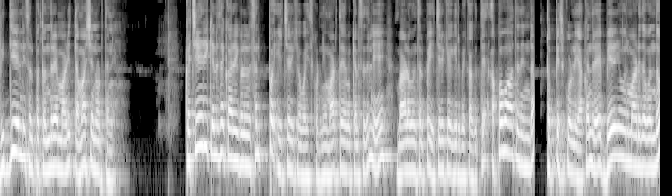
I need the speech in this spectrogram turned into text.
ವಿದ್ಯೆಯಲ್ಲಿ ಸ್ವಲ್ಪ ತೊಂದರೆ ಮಾಡಿ ತಮಾಷೆ ನೋಡ್ತಾನೆ. ಕಚೇರಿ ಕೆಲಸ ಕಾರ್ಯಗಳಲ್ಲಿ ಸ್ವಲ್ಪ ಎಚ್ಚರಿಕೆ ವಹಿಸ್ಕೊಂಡು. ನೀವು ಮಾಡ್ತಾ ಇರುವ ಕೆಲಸದಲ್ಲಿ ಭಾಳ ಒಂದು ಸ್ವಲ್ಪ ಎಚ್ಚರಿಕೆಯಾಗಿರಬೇಕಾಗುತ್ತೆ. ಅಪವಾದದಿಂದ ತಪ್ಪಿಸಿಕೊಳ್ಳಿ. ಯಾಕಂದರೆ ಬೇರೆಯವರು ಮಾಡಿದ ಒಂದು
